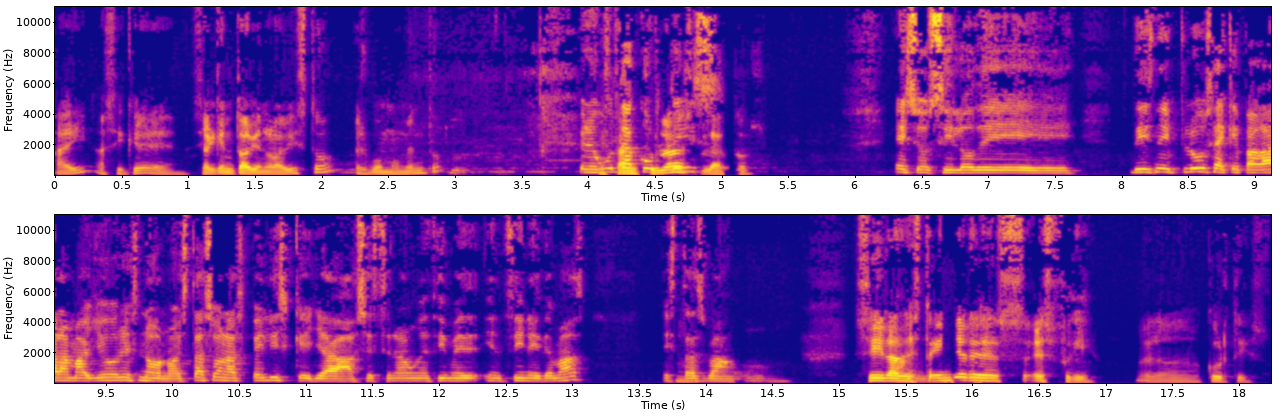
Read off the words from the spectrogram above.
ahí, así que si alguien todavía no la ha visto, es buen momento. Pregunta Están chulas Curtis. las dos. Eso, si lo de Disney Plus hay que pagar a mayores. No, no, estas son las pelis que ya se estrenaron en cine, en cine y demás. Estas Mm. van. Sí, la de. Stranger es, es free, la Curtis.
